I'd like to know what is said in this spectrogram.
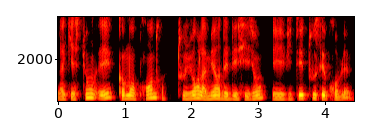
la question est comment prendre toujours la meilleure des décisions et éviter tous ces problèmes.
